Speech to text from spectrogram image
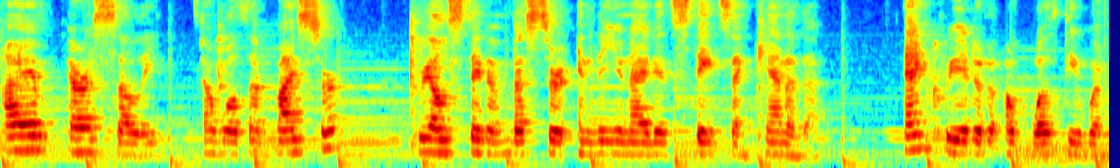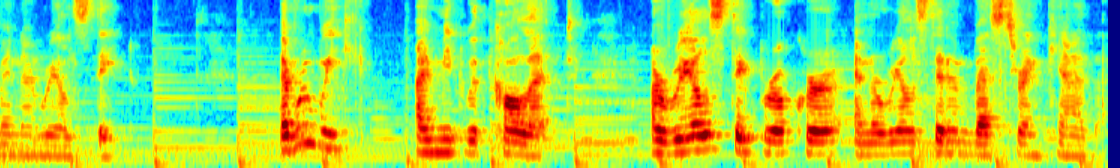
I am Araceli, a wealth advisor, real estate investor in the United States and Canada, and creator of Wealthy Women in Real Estate. Every week, I meet with Colette, a real estate broker and a real estate investor in Canada.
